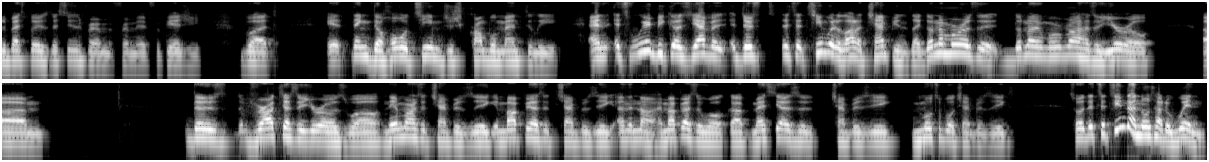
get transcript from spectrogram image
the best players this season for him for for PSG. But I think the whole team just crumbled mentally. And it's weird because you have a there's it's a team with a lot of champions. Like Donnarumma is a Donnarumma has a Euro. Um, there's Verratti has a Euro as well. Neymar has a Champions League. Mbappe has a Champions League, and then no, Mbappe has a World Cup. Messi has a Champions League, multiple Champions Leagues. So it's a team that knows how to win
